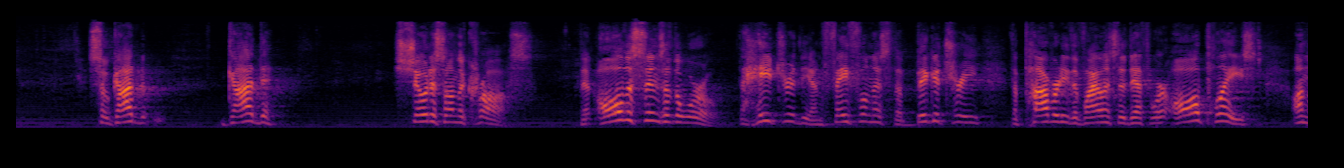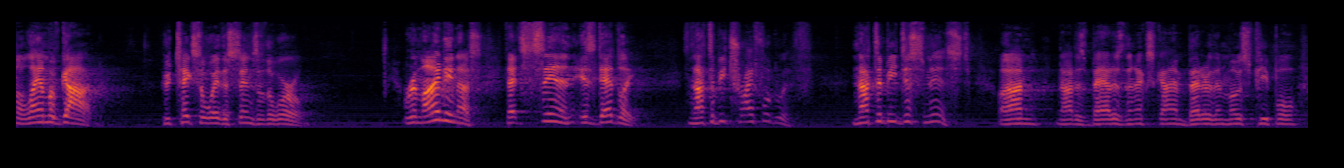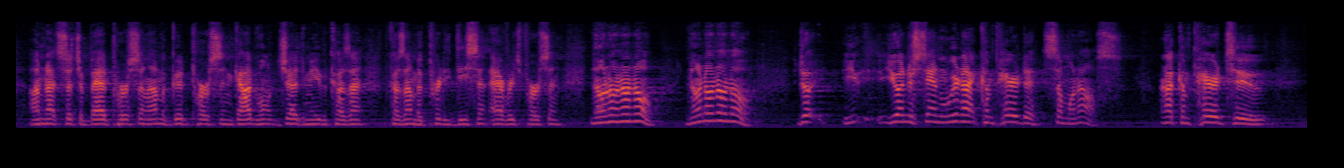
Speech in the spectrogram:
So God, God showed us on the cross that all the sins of the world, the hatred, the unfaithfulness, the bigotry, the poverty, the violence, the death, were all placed on the Lamb of God who takes away the sins of the world reminding us that sin is deadly. It's not to be trifled with, not to be dismissed. I'm not as bad as the next guy. I'm better than most people. I'm not such a bad person. I'm a good person. God won't judge me because, I, because I'm a pretty decent, average person. No, no, no, no. No, no, no, no. You, you understand we're not compared to someone else. We're not compared to,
